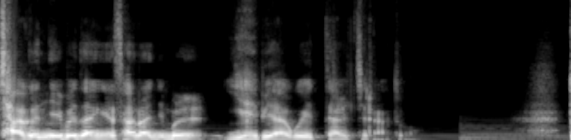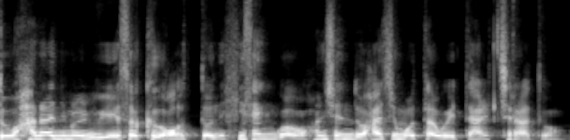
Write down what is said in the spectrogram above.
작은 예배당에서 하나님을 예배하고 있다 할지라도 또 하나님을 위해서 그 어떤 희생과 헌신도 하지 못하고 있다 할지라도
